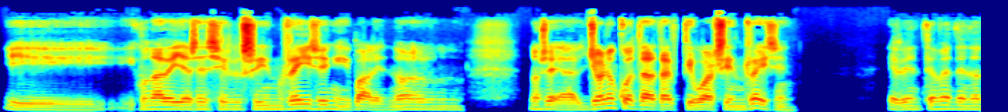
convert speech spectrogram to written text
Y una de ellas es el sim racing. Y vale, no, no sé, yo lo encuentro atractivo al sim racing. Evidentemente no,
